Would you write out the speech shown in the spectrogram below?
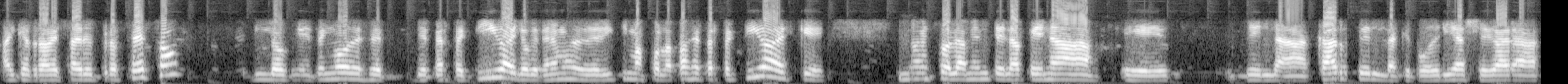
hay que atravesar el proceso. Lo que tengo desde de perspectiva y lo que tenemos desde Víctimas por la Paz de perspectiva es que no es solamente la pena eh, de la cárcel la que podría llegar a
